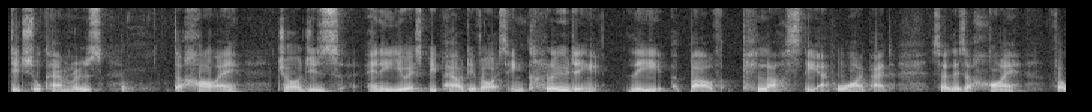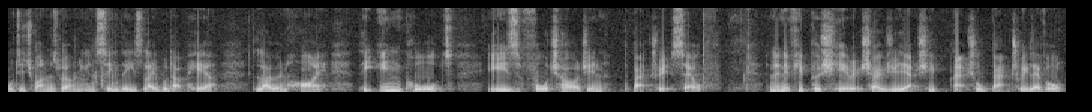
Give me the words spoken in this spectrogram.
digital cameras. The high charges any USB powered device, including the above plus the Apple iPad. So there's a high voltage one as well, and you can see these labelled up here, low and high. The import is for charging the battery itself. And then if you push here, it shows you the actual, actual battery level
